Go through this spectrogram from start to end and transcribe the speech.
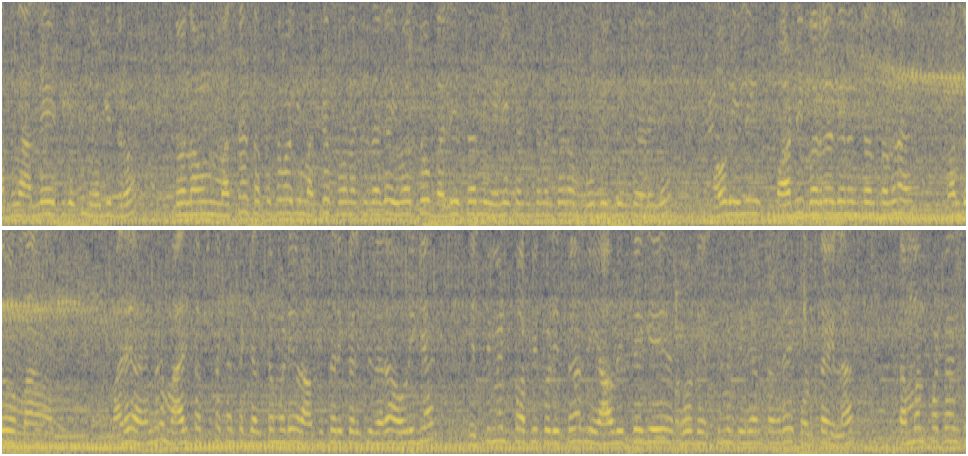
ಅದನ್ನು ಅಲ್ಲೇ ಇಟ್ಕೊಂಡು ಹೋಗಿದ್ರು. ಸೊ ನಾವು ಮತ್ತೆ ಸತತವಾಗಿ ಮತ್ತೆ ಫೋನ್ ಹಚ್ಚಿದಾಗ ಇವತ್ತು ಬರೀ ಸರ್, ನೀವು ಏನೇ ಕಂಡೀಷನ್ ಅಂತೇಳಿ ನಾವು ಮೂರು ದಿವಸ ಹೇಳಿದ್ವಿ. ಅವರು ಇಲ್ಲಿ ಸ್ಪಾಟಿಗೆ ಬರೋದೇನಂತಂತಂದ್ರೆ ಒಂದು ಮರೆ ಅಂದರೆ ಮಾರಿ ತಪ್ಪಿಸ್ತಕ್ಕಂಥ ಕೆಲಸ ಮಾಡಿ ಅವ್ರು ಆಫೀಸರಿಗೆ ಕಳಿಸಿದ್ದಾರೆ ಅವರಿಗೆ ಎಸ್ಟಿಮೇಟ್ ಕಾಪಿ ಕೊಡಿ ಸರ್ ನೀವು ಯಾವ ರೀತಿಯಾಗಿ ರೋಡ್ ಎಸ್ಟಿಮೇಟ್ ಇದೆ ಅಂತಂದರೆ ಕೊಡ್ತಾ ಇಲ್ಲ. ಸಂಬಂಧಪಟ್ಟಂಥ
